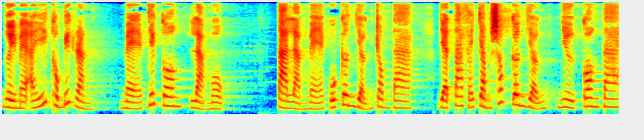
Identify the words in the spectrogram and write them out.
Người mẹ ấy không biết rằng mẹ với con là một. Ta là mẹ của cơn giận trong ta và ta phải chăm sóc cơn giận như con ta,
